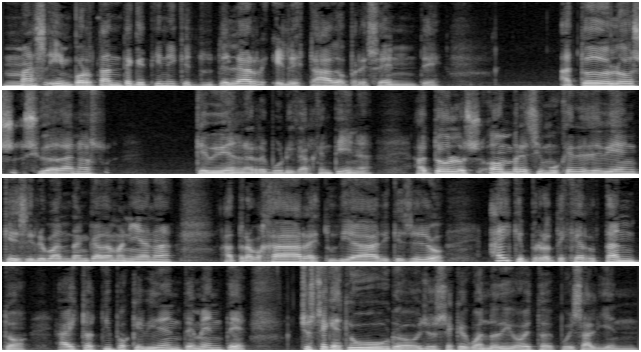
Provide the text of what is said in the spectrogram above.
más importante que tiene que tutelar el Estado presente? A todos los ciudadanos que viven en la República Argentina, a todos los hombres y mujeres de bien que se levantan cada mañana a trabajar, a estudiar y qué sé yo, hay que proteger tanto a estos tipos que evidentemente yo sé que es duro, yo sé que cuando digo esto después alguien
